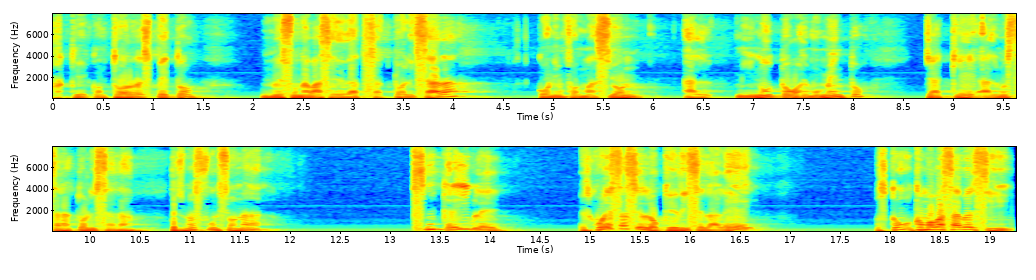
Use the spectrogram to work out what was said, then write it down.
porque con todo respeto, no es una base de datos actualizada, con información al minuto o al momento, ya que al no estar actualizada, pues no es funcional. Es increíble. El juez hace lo que dice la ley. Pues ¿cómo, cómo vas a ver si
